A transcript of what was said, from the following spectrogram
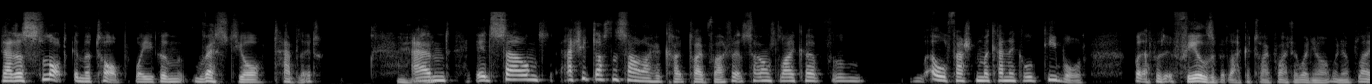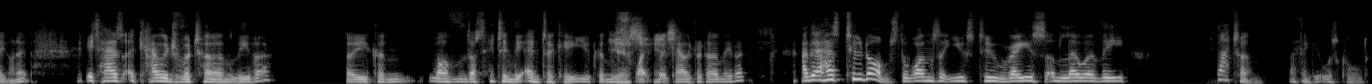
It has a slot in the top where you can rest your tablet, Mhm. and it sounds actually it doesn't sound like a typewriter. It sounds like a um, old-fashioned mechanical keyboard, but I suppose it feels a bit like a typewriter when you're when you're playing on it. It has a carriage return lever, so you can rather than just hitting the enter key, you can Yes, swipe yes. the carriage return lever, and it has two knobs, the ones that used to raise and lower the platen, I think it was called,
